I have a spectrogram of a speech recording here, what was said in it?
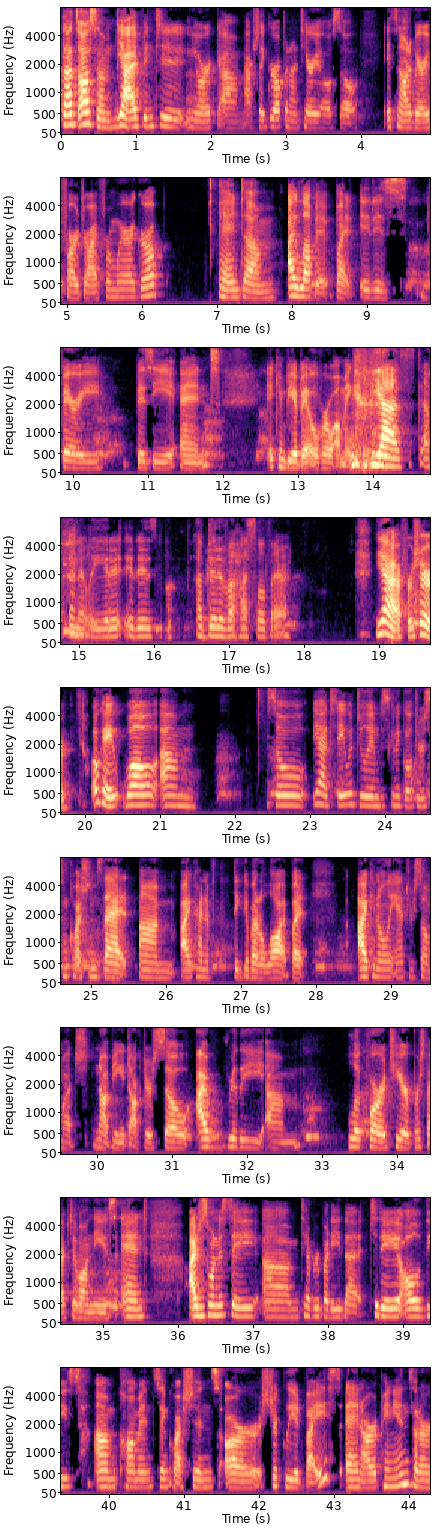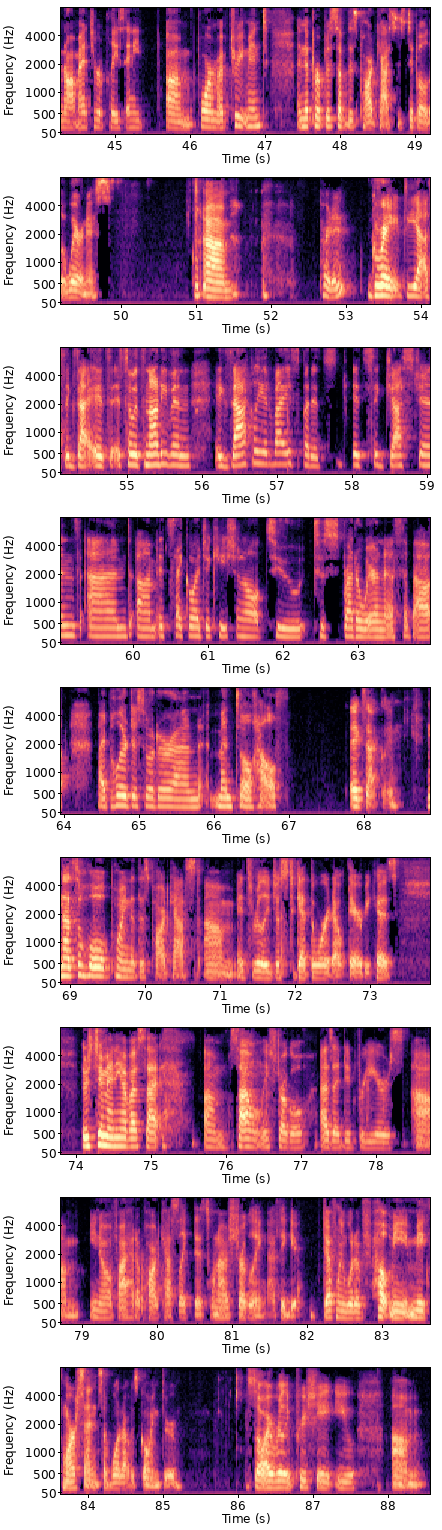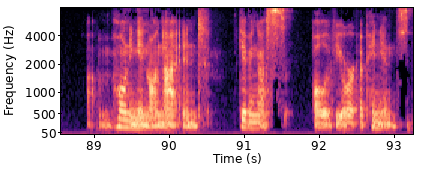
That's awesome. Yeah, I've been to New York. Um, actually, I grew up in Ontario, so it's not a very far drive from where I grew up, and um, I love it. But it is very busy and it can be a bit overwhelming. yes, definitely. It it is a bit of a hustle there. Yeah, for sure. Okay, well, um, so yeah, today with Julie, I'm just gonna go through some questions that um I kind of think about a lot, but I can only answer so much not being a doctor. So I really um look forward to your perspective on these. And I just want to say um, to everybody that today all of these um, comments and questions are strictly advice and our opinions and are not meant to replace any um, form of treatment. And the purpose of this podcast is to build awareness. Um, pardon? Great. Yes, exactly. It's so it's not even exactly advice, but it's it's suggestions and um, it's psychoeducational to to spread awareness about bipolar disorder and mental health. Exactly, and that's the whole point of this podcast. Um, it's really just to get the word out there because there's too many of us that um, silently struggle as I did for years. Um, you know, if I had a podcast like this when I was struggling, I think it definitely would have helped me make more sense of what I was going through. So I really appreciate you um, um honing in on that and giving us all of your opinions.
